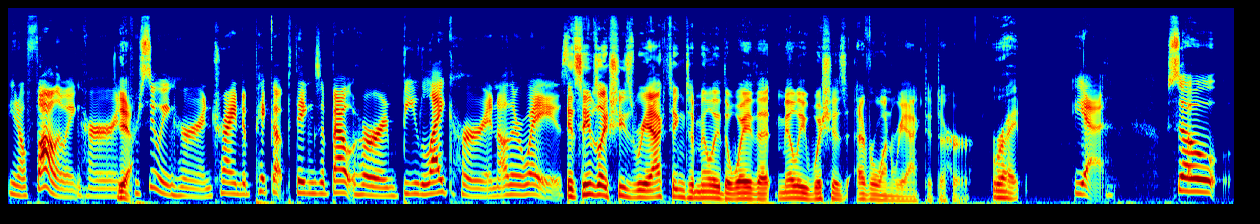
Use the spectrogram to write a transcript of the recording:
you know, following her and Yeah. pursuing her and trying to pick up things about her and be like her in other ways. It seems like she's reacting to Millie the way that Millie wishes everyone reacted to her. Right. Yeah. So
